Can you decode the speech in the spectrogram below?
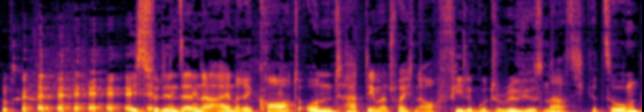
Ist für den Sender ein Rekord und hat dementsprechend auch viele gute Reviews nach sich gezogen.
